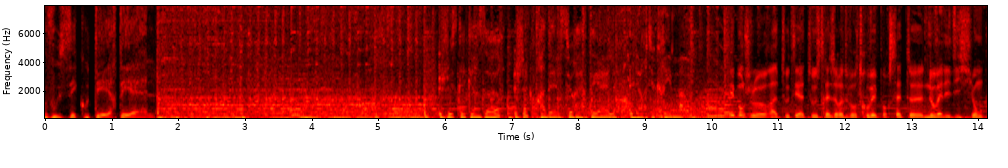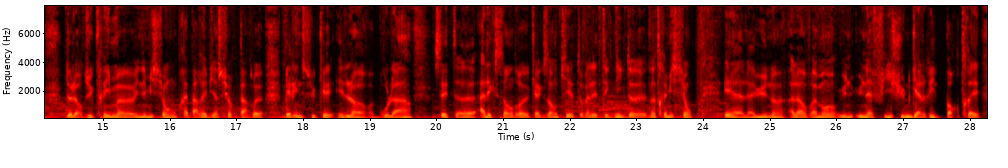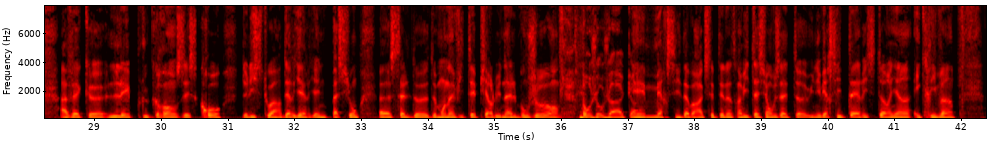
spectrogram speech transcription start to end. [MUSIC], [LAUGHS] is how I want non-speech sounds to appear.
Vous écoutez RTL. Jusqu'à 15h, Jacques Pradel sur RTL, l'heure du crime. Et bonjour à toutes et à tous, très heureux de vous retrouver pour cette euh, nouvelle édition de l'heure du crime, euh, une émission préparée bien sûr par euh, Perrine Suquet et Laure Broulard. C'est Alexandre Caxan qui est au manette technique de notre émission et elle a une, alors vraiment une, une affiche, une galerie de portraits avec les plus grands escrocs de l'histoire. Derrière, il y a une passion, celle de, de mon invité Pierre Lunel. Bonjour. Bonjour Jacques. Et merci d'avoir accepté notre invitation. Vous êtes universitaire historien, écrivain,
